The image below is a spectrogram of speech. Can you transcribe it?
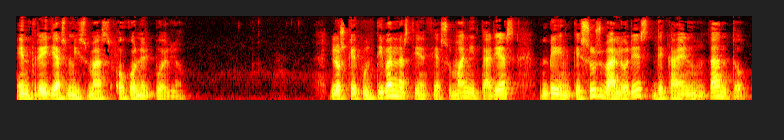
entre ellas mismas o con el pueblo. Los que cultivan las ciencias humanitarias ven que sus valores decaen un tanto,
